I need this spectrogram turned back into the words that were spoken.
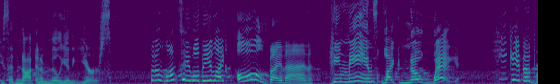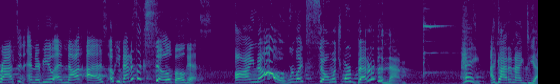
He said not in a million years. But Alonce will be, like, old by then. He means like no way. He gave the Bratz an interview and not us. Okay, that is, like, so bogus. I know. We're like so much more better than them. Hey, I got an idea.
